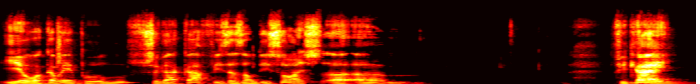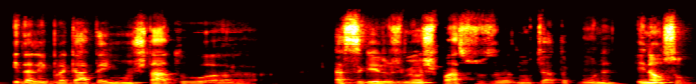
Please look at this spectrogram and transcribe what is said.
e eu acabei por chegar cá, fiz as audições, fiquei e dali para cá tenho estado. a seguir os meus passos eh, no Teatro da Comuna e não sou,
